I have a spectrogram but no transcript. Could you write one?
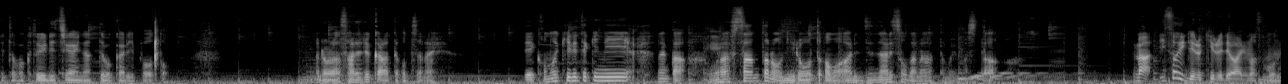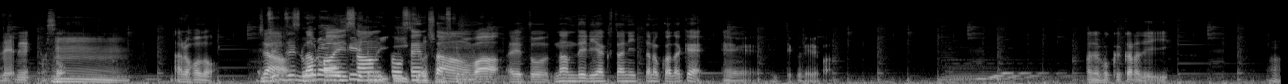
えっと、僕と入れ違いになって僕はリポート。ローラーされるからってことじゃない？で、この切り的になんか、え？オラフさんとの二浪とかもあり全然ありそうだなって思いました。まあ急いでるキルではありますもんねね、うそう。ん。なるほど。じゃあ、スナパイさんとセンターは、えっ、と、なんでリアクターに行ったのかだけ、えー言ってくれれば。あ、じゃあ僕からでいい？うん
